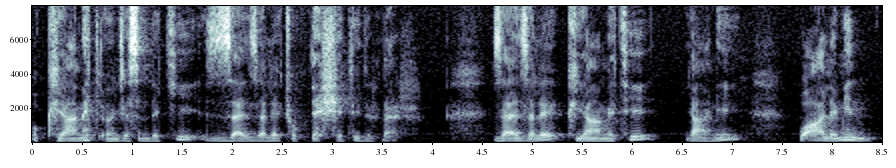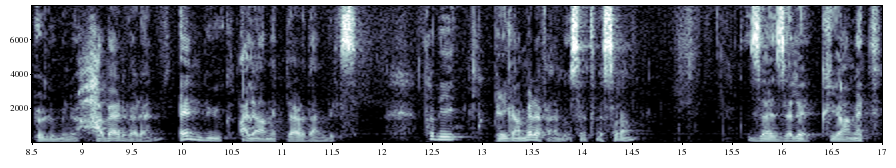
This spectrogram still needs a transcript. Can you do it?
o kıyamet öncesindeki zelzele çok dehşetlidir der. Zelzele kıyameti yani bu alemin ölümünü haber veren en büyük alametlerden birisi. Tabi Peygamber Efendimiz Aleyhisselatü Vesselam zelzele kıyamet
